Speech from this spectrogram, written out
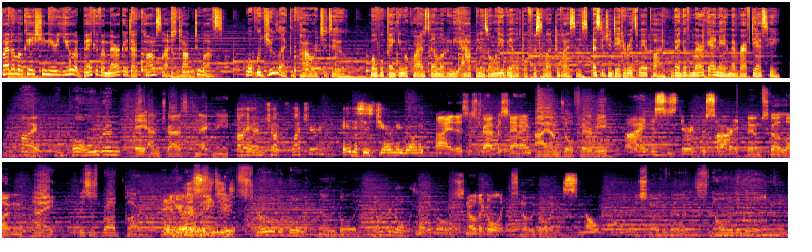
Find a location near you at bankofamerica.com slash talk to us. What would you like the power to do? Mobile banking requires downloading the app and is only available for select devices. Message and data rates may apply. Bank of America and a member FDIC. Hi, I'm Paul Holmgren. Hey, I'm Travis Konecny. Hi, I'm Chuck Fletcher. Hey, this is Jeremy Roenick. Hi, this is Travis Sanheim. Hi, I'm Joel Farabee. Hi, this is Derick Brassard. Hey, I'm Scott Laughton. Hi, this is Bob Clarke. And you're listening to Snow the Goalie. Snow the Goalie. Snow the Goalie. Snow the Goalie. Snow the Goalie. Snow the Goalie. Snow Goalie. Snow the Goalie. Snow the Goalie.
